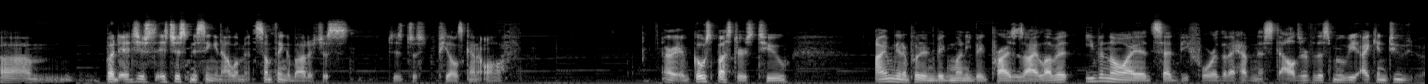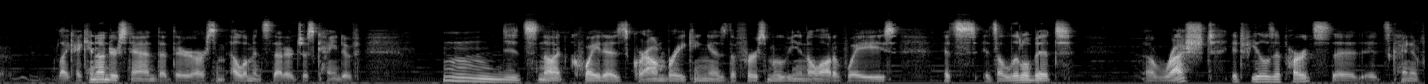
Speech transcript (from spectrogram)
um, but it just it's just missing an element. Something about it just just just feels kind of off. All right, Ghostbusters 2. I'm gonna put in big money, big prizes. I love it. Even though I had said before that I have nostalgia for this movie, I can do like I can understand that there are some elements that are just kind of mm, it's not quite as groundbreaking as the first movie in a lot of ways. It's it's a little bit uh, rushed. It feels at parts. Uh, it's kind of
